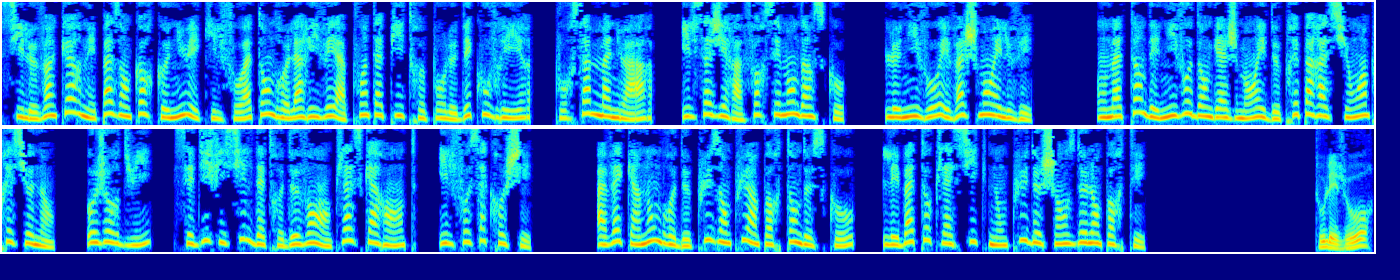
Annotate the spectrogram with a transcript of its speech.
Si le vainqueur n'est pas encore connu et qu'il faut attendre l'arrivée à Pointe-à-Pitre pour le découvrir, pour Sam Manuard, il s'agira forcément d'un SCO. Le niveau est vachement élevé. On atteint des niveaux d'engagement et de préparation impressionnants. Aujourd'hui, c'est difficile d'être devant en classe 40, il faut s'accrocher. Avec un nombre de plus en plus important de SCO, les bateaux classiques n'ont plus de chance de l'emporter. Tous les jours,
